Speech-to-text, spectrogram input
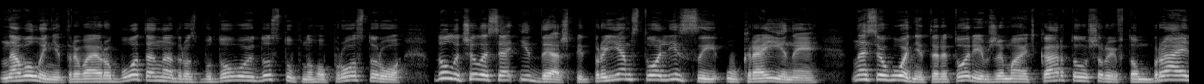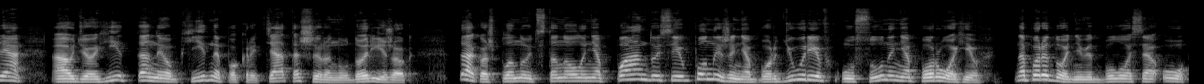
на Волині триває робота над розбудовою доступного простору. Долучилося і держпідприємство Ліси України. На сьогодні території вже мають карту шрифтом Брайля, аудіогід та необхідне покриття та ширину доріжок. Також планують встановлення пандусів, пониження бордюрів, усунення порогів. Напередодні відбулося у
